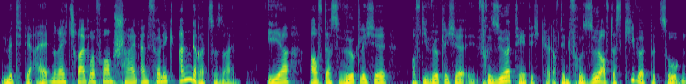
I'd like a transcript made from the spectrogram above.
mit der alten Rechtschreibreform scheint ein völlig anderer zu sein. Eher auf das wirkliche auf die wirkliche Friseurtätigkeit, auf den Friseur, auf das Keyword bezogen.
